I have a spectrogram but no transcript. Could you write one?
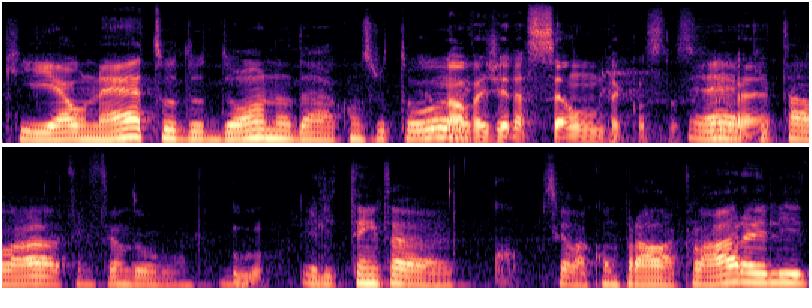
que é o neto do dono da A construtora, nova geração da construção. é, que tá lá tentando O- ele tenta, sei lá, comprar a Clara, ele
